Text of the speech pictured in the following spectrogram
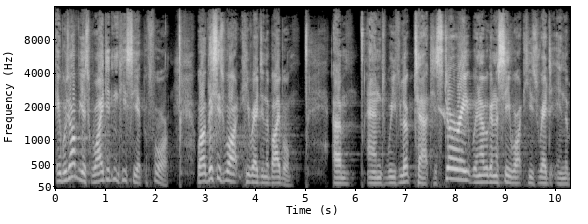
It was obvious. Why didn't he see it before? Well, this is what he read in the Bible. Um, and we've looked at his story. We're now we're going to see what he's read in the,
